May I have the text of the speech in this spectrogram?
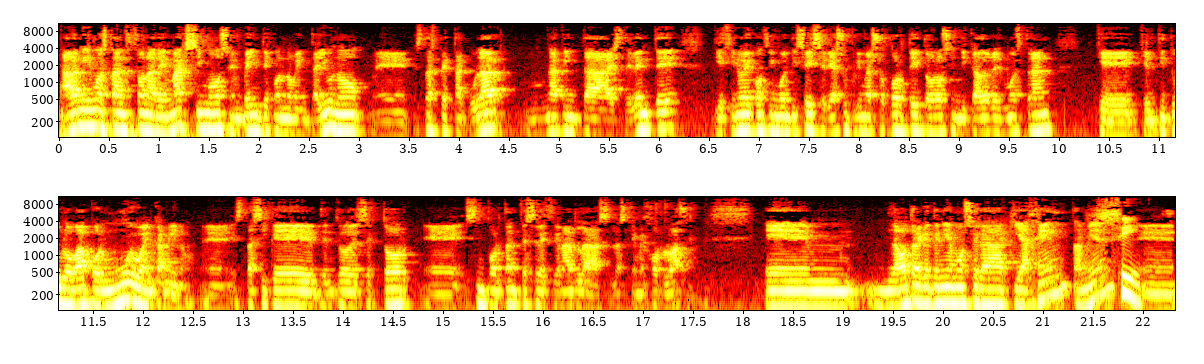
Ahora mismo está en zona de máximos en 20,91, eh, está espectacular una pinta excelente. 19,56 sería su primer soporte y todos los indicadores muestran que, el título va por muy buen camino. Eh, esta sí que dentro del sector eh, es importante seleccionar las, las que mejor lo hacen. Em, la otra que teníamos era Kiagen también. Sí. Eh,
